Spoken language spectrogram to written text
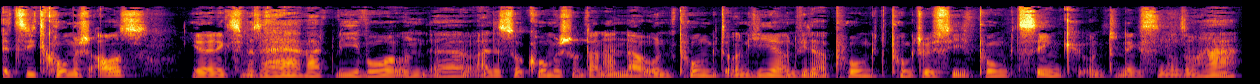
Es sieht komisch aus. Jeder denkt sich was, hä, was, wie, wo und äh, alles so komisch untereinander und Punkt und hier und wieder Punkt, Punkt Receive, Punkt Sync und du denkst dann so, ha.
